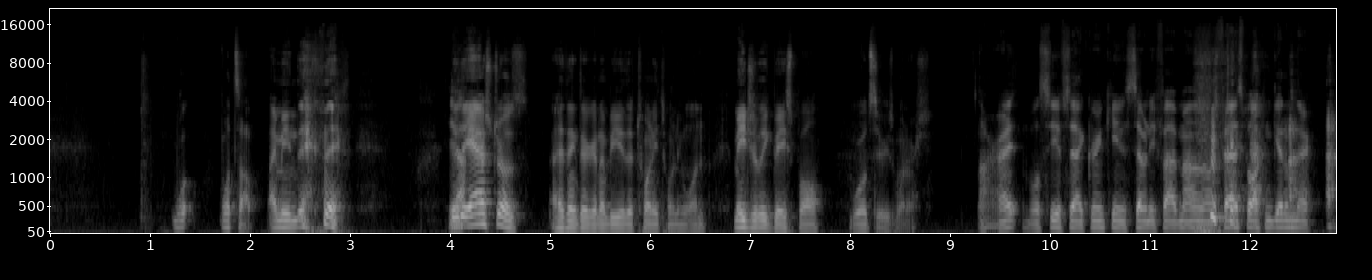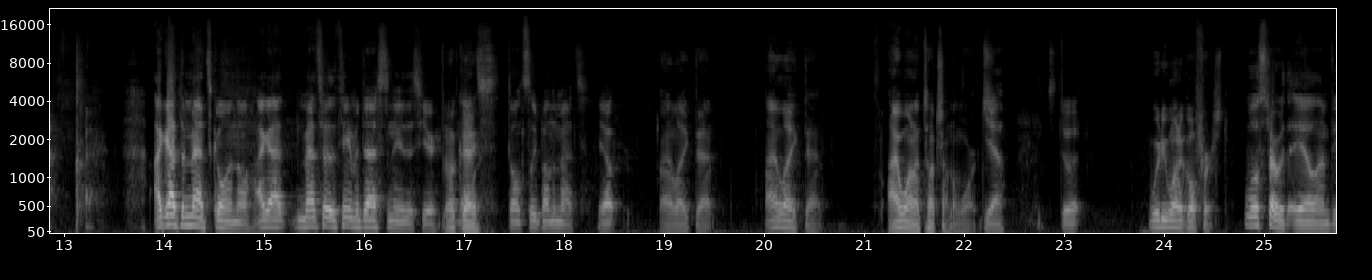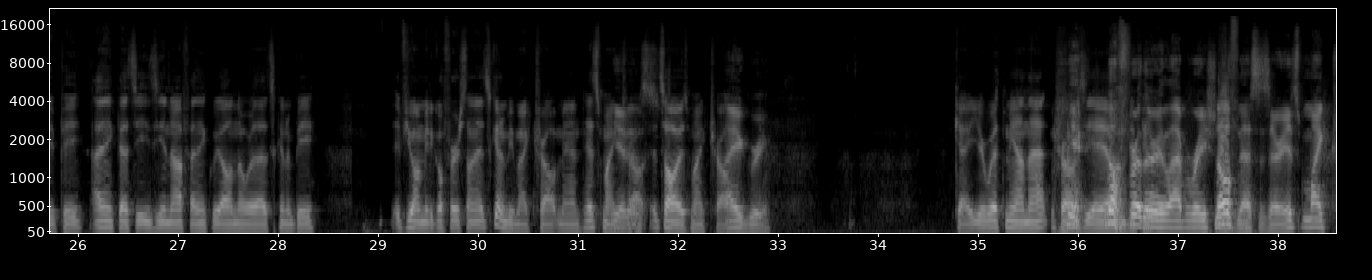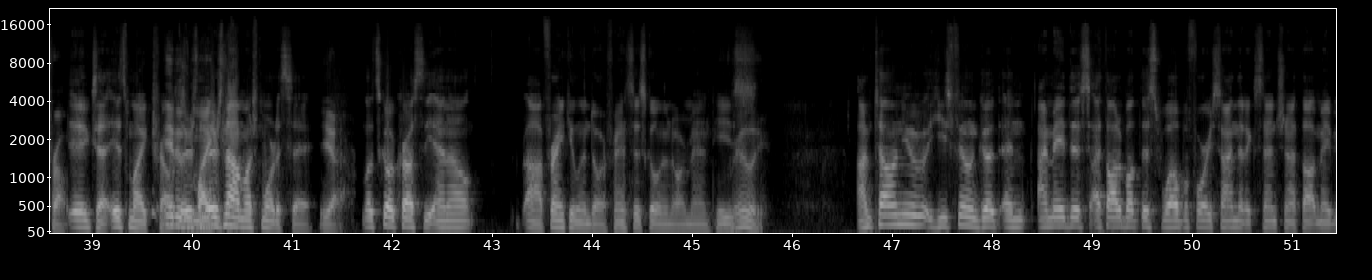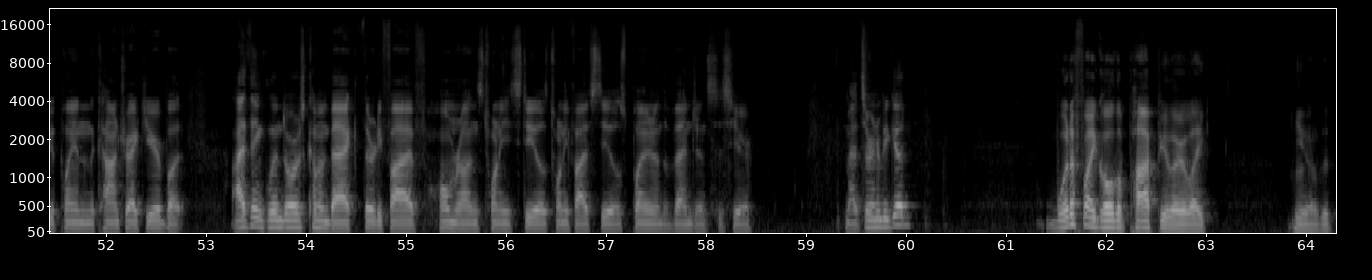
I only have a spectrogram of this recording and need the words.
What, what's up? I mean, they're Yeah. the Astros. I think they're going to be the 2021 Major League Baseball World Series winners. All right, we'll see if Zack Greinke and his 75 mile an hour fastball can get him there. I got the Mets going though. I got Mets are the team of destiny this year. Okay. Mets. don't sleep on the Mets. Yep. I like that. I like that. I want to touch on awards. Yeah, let's do it. Where do you want to go first? We'll start with AL MVP. I think that's easy enough. I think we all know where that's going to be. If you want me to go first on that, it's going to be Mike Trout, man. It's Mike Yeah, Trout. is. It's always Mike Trout. I agree. okay, you're with me on that. Trout's the AL no MVP. further elaboration No is necessary. It's Mike Trout. Exactly. It's Mike Trout. It is there's Mike there's Trout. not much more to say. yeah. Let's go across the NL. Uh, Frankie Lindor, Francisco Lindor, man. He's Really? I'm telling you, he's feeling good. And I made this. I thought about this well before he signed that extension. I thought maybe playing in the contract year, but I think Lindor's coming back. 35 home runs, 20 steals, 25 steals, playing in the vengeance this year. Mets are gonna be good. What if I go the popular, like, you know, the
